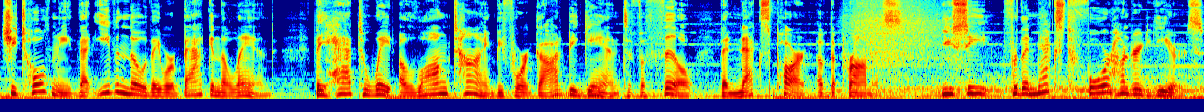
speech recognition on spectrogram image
She told me that even though they were back in the land, They had to wait a long time before God began to fulfill the next part of the promise. You see, for the next 400 years,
